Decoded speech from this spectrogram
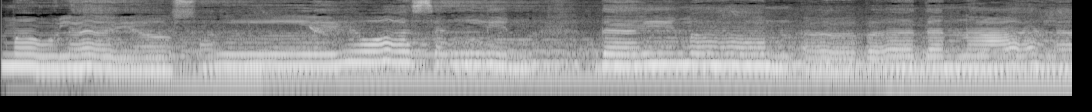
مولاي صل وسلم دائما ابدا على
